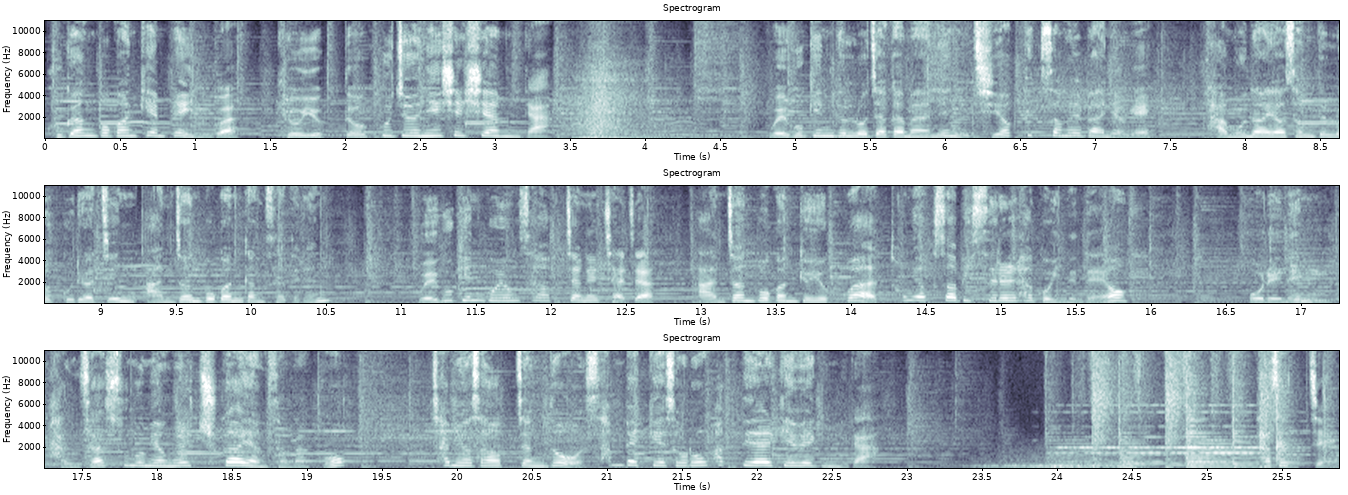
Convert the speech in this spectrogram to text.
구강보건 캠페인과 교육도 꾸준히 실시합니다. 외국인 근로자가 많은 지역 특성을 반영해 다문화 여성들로 꾸려진 안전보건 강사들은 외국인 고용 사업장을 찾아 안전보건 교육과 통역 서비스를 하고 있는데요. 올해는 강사 20명을 추가 양성하고 참여 사업장도 300개소로 확대할 계획입니다. 다섯째,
